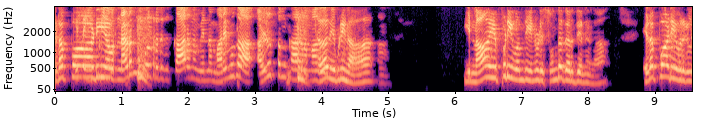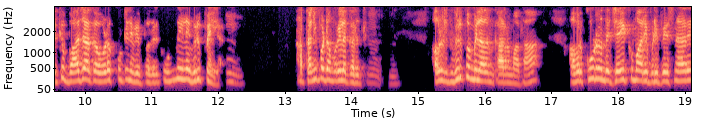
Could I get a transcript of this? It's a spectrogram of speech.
எடப்பாடி அவர் நடந்து கொள்றதுக்கு காரணம் என்ன? மறைமுக அழுத்தம் காரணமாக அதாவது எப்படின்னா. நான் எப்படி வந்து என்னுடைய சொந்த கருத்து என்னன்னா எடப்பாடி அவர்களுக்கு பாஜகவோட கூட்டணி வைப்பதற்கு உண்மையிலே விருப்பம் இல்லை. நான் தனிப்பட்ட முறையில கருத்து. அவர்களுக்கு விருப்பம் இல்லாதன் காரணமா தான் அவர் கூட இருந்த ஜெயக்குமார் இப்படி பேசினாரு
